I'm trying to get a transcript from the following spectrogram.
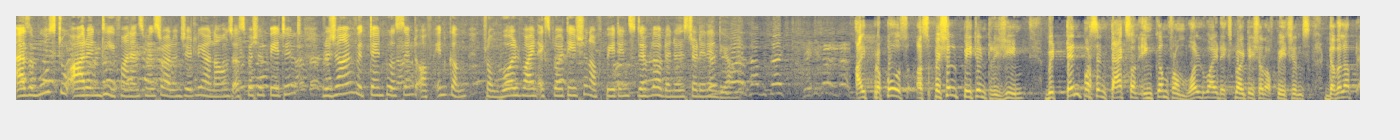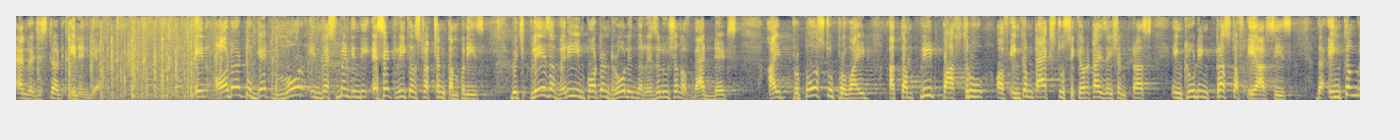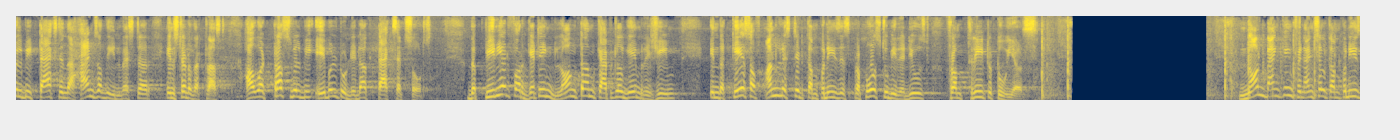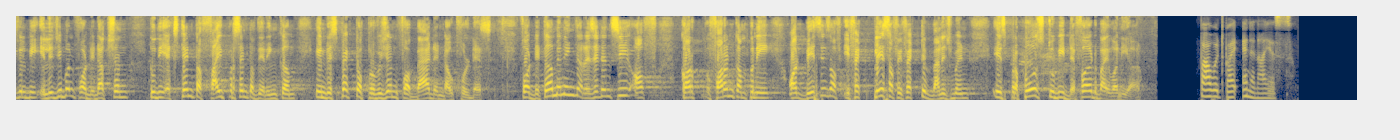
As a boost to R&D, Finance Minister Arun Jaitley announced a special patent regime with 10% of income from worldwide exploitation of patents developed and registered in India. I propose a special patent regime with 10% tax on income from worldwide exploitation of patents developed and registered in India. In order to get more investment in the asset reconstruction companies, which plays a very important role in the resolution of bad debts, I propose to provide a complete pass-through of income tax to securitization trusts, including trust of ARCs, the income will be taxed in the hands of the investor instead of the trust. However, trust will be able to deduct tax at source. The period for getting long-term capital gain regime in the case of unlisted companies is proposed to be reduced from three to two years. Non-banking financial companies will be eligible for deduction to the extent of 5% of their income in respect of provision for bad and doubtful debts. For determining the residency of foreign company on basis of effect, place of effective management is proposed to be deferred by one year. Powered by NNIS.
